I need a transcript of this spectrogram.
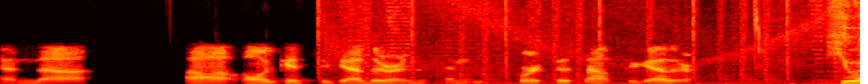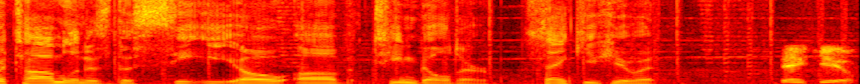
can uh, uh, all get together and, and work this out together. Hewitt Tomlin is the CEO of TeamBuildr. Thank you, Hewitt. Thank you.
